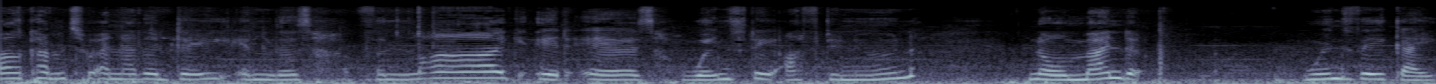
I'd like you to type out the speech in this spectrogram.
welcome to another day in this vlog. It is wednesday afternoon. No monday. Wednesday guy.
